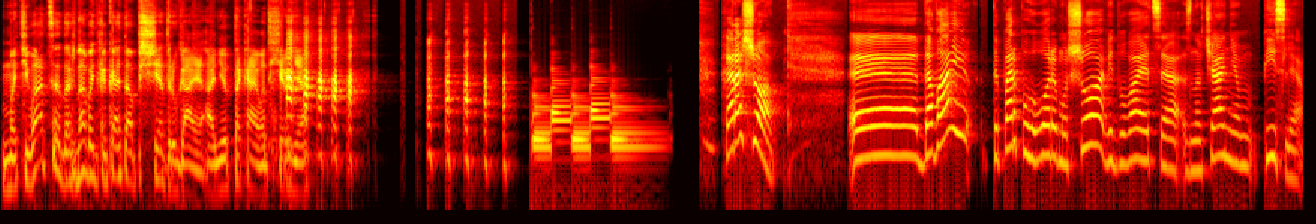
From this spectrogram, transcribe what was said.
мотивация должна быть какая-то вообще другая, а не такая вот херня. Хорошо. Е, давай тепер поговоримо, що відбувається з навчанням після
